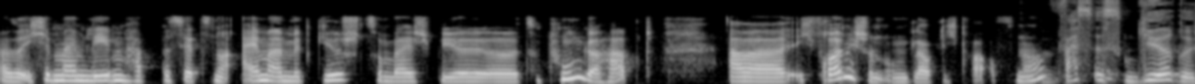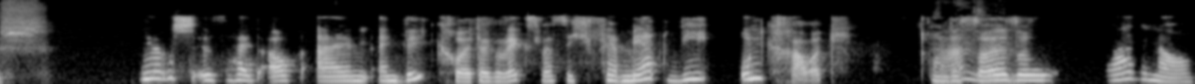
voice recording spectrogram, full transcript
Also ich in meinem Leben habe bis jetzt nur einmal mit Giersch zum Beispiel äh, zu tun gehabt, aber ich freue mich schon unglaublich drauf. Ne? Was ist Giersch? Hirsch ist halt auch ein, ein Wildkräutergewächs, was sich vermehrt wie Unkraut. Und Wahnsinn. das soll so, ja genau.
